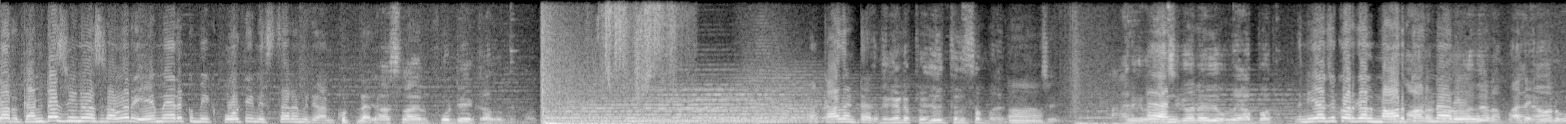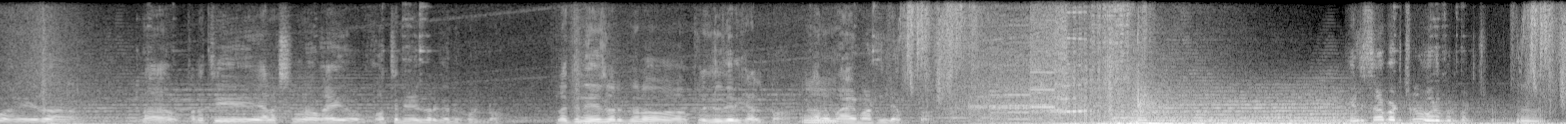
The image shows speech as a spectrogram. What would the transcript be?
సార్ గంటా శ్రీనివాసరావు గారు ఏ మేరకు మీకు పోటీని ఇస్తారని మీరు అనుకుంటున్నారు? అసలు ఆయన పోటీ కాదన్నమాట కాదంటారు. ఎందుకంటే ప్రజలకు తెలుసమ్మా ఆయన గురించి. ఆయనకి రాజకీయం అనేది ఒక వ్యాపారం. నియోజకవర్గాలు మారుతున్నారు. అదేనమ్మా ఆయన ఏమనుకో ఏదో ప్ర- ప్రతి ఎలక్షన్లో ఒక ఐదు కొత్త నియోజకవర్గం అనుకుంటాం. ప్రతి నియోజకవర్గంలో ప్రజల దగ్గరికి వెళ్తాం. నాలుగు మాయ మాటలు చెప్తాం గెలిచిన పట్టించుకుని ఓడిపోయిన పట్టించుకుంటాం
